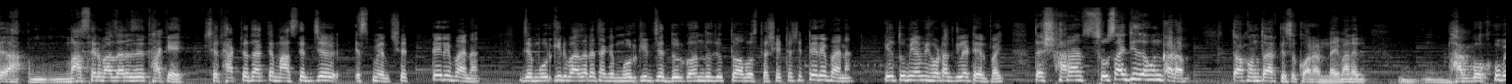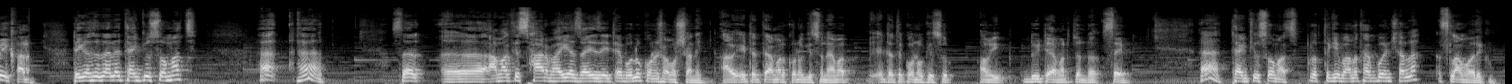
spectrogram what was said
মাছের বাজারে যে থাকে, সে থাকতে থাকতে মাছের যে স্মেল সে টেরে পায় না। যে মুরগির বাজারে থাকে, মুরগির যে দুর্গন্ধযুক্ত অবস্থা, সেটা সে টেরে পায় না। কিন্তু তুমি আমি হঠাৎ গেলে টের পাই। তাই সারা সোসাইটি যখন খারাপ, তখন তো আর কিছু করার নাই। মানে ভাগ্য খুবই খারাপ। ঠিক আছে, তাহলে থ্যাংক ইউ সো মাচ হ্যাঁ হ্যাঁ। স্যার আমাকে স্যার ভাইয়া যাই যেটা বলো কোনো সমস্যা নেই। আর এটাতে আমার কোনো কিছু নেই। আমার, এটাতে কোনো কিছু, আমি দুইটাই আমার জন্য সেম হ্যাঁ থ্যাংক ইউ সো মাচ প্রত্যেকে ভালো থাকব ইনশাল্লাহ। আসসালামু আলাইকুম।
